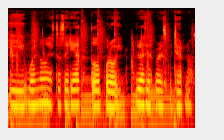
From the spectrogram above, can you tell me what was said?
Y bueno, esto sería todo por hoy. Gracias por escucharnos.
